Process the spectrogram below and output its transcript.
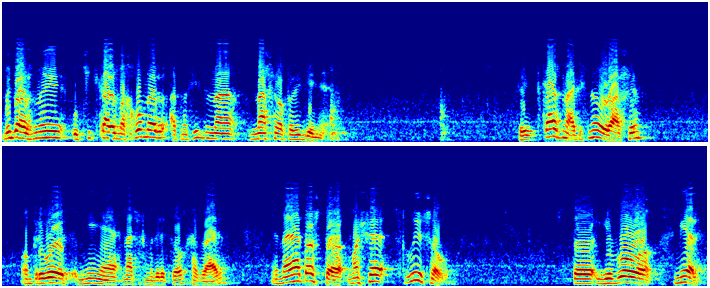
мы должны учить Кальма Хомер относительно нашего поведения. Сказано, объяснено у Раши, он приводит мнение наших мудрецов, Хазаль, несмотря на то, что Моше слышал, что его смерть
